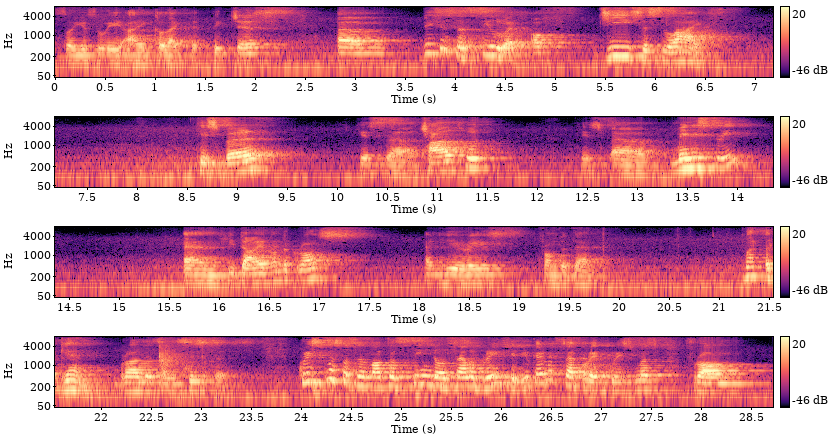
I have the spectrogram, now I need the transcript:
So usually I collected pictures. Um, this is a silhouette of Jesus' life, his birth, his uh, childhood, his uh, ministry, and he died on the cross, and he raised from the dead. But again, brothers and sisters, Christmas is not a single celebration. You cannot separate Christmas from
